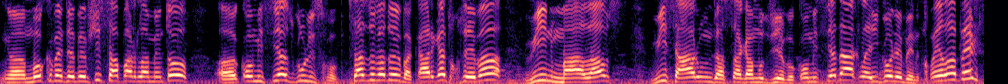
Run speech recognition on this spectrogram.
მოქმედებებში საპარლამენტო კომისიას გულისხმობ. საზოგადოება კარგად ხვდება, ვინ მალავს, ვის არ უნდა საგამოძიებო კომისია და ახლა იგონებენ ყველაფერს,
